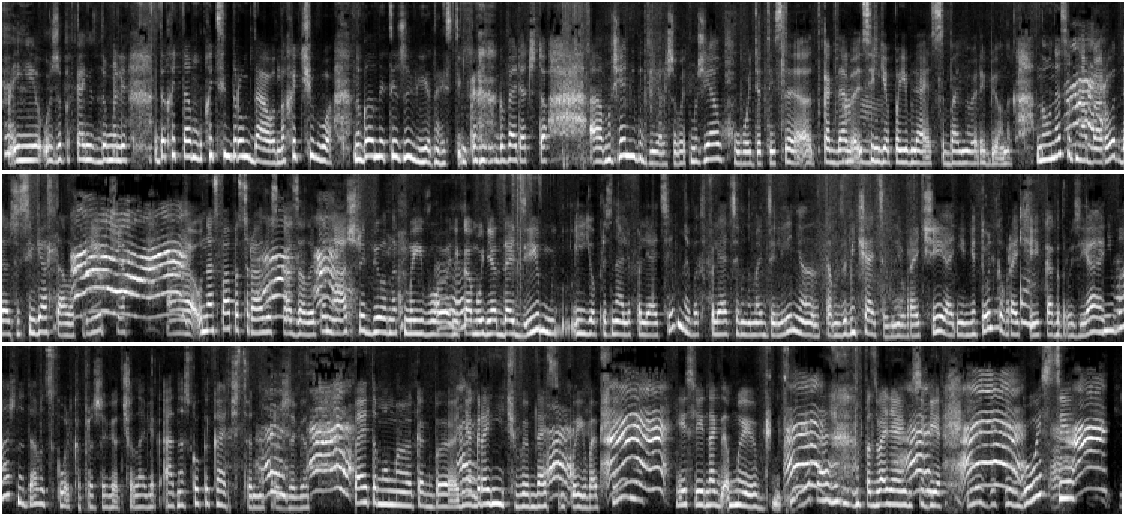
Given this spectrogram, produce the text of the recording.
И уже под конец думали, да хоть там, хоть синдром Дауна, хоть чего. Но главное, ты живи, Настенька. Говорят, что э, мужья не выдерживают, мужья уходят, если, когда в семье появляется больной ребенок. Но у нас вот наоборот, даже семья стала крепче. Э, у нас папа сразу сказал, это наш ребенок, мы его никому не отдадим. Ее признали паллиативной, вот в паллиативном отделении там замечательные врачи, они не только врачи, как друзья. Не важно, да, вот сколько проживет человек, а насколько качественно проживет. Поэтому мы как бы не ограничиваем Настеньку и в общении. Если иногда мы это, позволяем себе ездить и в гости,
